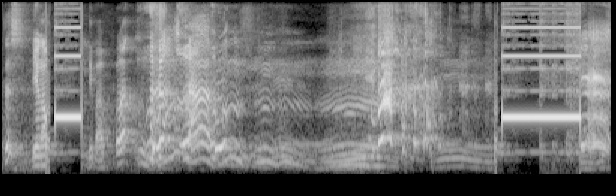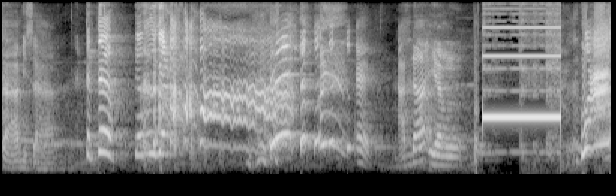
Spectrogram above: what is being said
Terus Ya nggak di Papua. ah, hmm, hmm, hmm. bisa, bisa. Tetep, gak punya. Eh, ada yang Wah.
